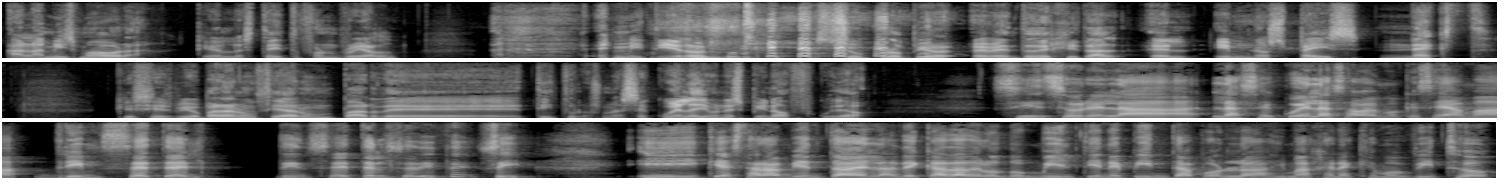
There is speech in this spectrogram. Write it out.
a la misma hora que el State of Unreal, emitieron su propio evento digital, el Hypnospace Next, que sirvió para anunciar un par de títulos, una secuela y un spin-off, cuidado. Sí, sobre la, la secuela sabemos que se llama Dream Settle. ¿Dream Settle se dice? Sí. Y que estará ambientada en la década de los 2000. Tiene pinta por las imágenes que hemos visto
